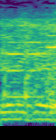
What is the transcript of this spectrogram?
ಹೇಳಿ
